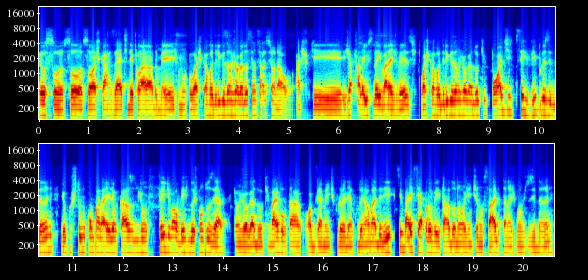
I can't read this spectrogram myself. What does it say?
Eu sou, eu sou, sou Oscar Zete declarado mesmo. O Oscar Rodrigues é um jogador sensacional. Acho que já falei isso daí várias vezes. O Oscar Rodrigues é um jogador que pode servir para o Zidane. Eu costumo comparar ele ao caso de um Fede Valverde 2.0, que é um jogador que vai voltar, obviamente, para o elenco do Real Madrid. Se vai ser aproveitado ou não, a gente não sabe. Está nas mãos do Zidane.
